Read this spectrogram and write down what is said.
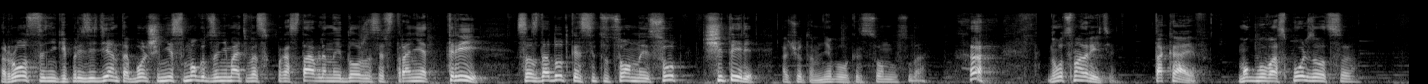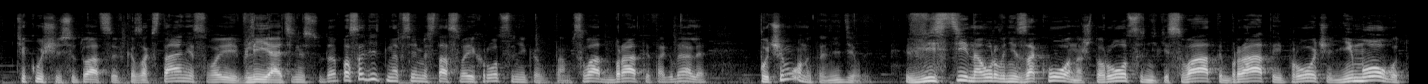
Родственники президента больше не смогут занимать высокопоставленные должности в стране. Три. Создадут Конституционный суд. Четыре. А что там, не было Конституционного суда? Ха! Ну вот смотрите, Такаев мог бы воспользоваться текущей ситуацией в Казахстане, своей влиятельностью, да, посадить на все места своих родственников, там, сват, брат и так далее. Почему он это не делает? ввести на уровне закона, что родственники, сваты, браты и прочие не могут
